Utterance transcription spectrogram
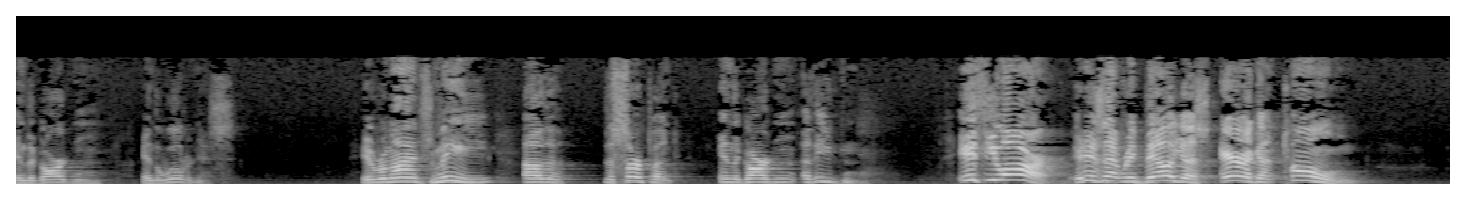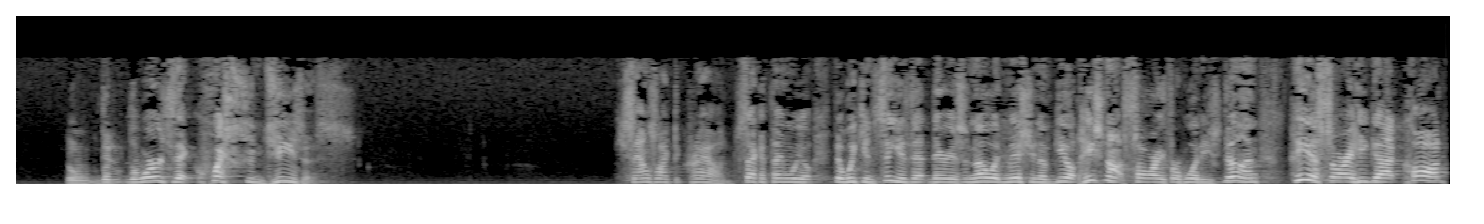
in the garden in the wilderness. It reminds me of the serpent in the Garden of Eden. If you are, it is that rebellious, arrogant tone. The, the, the words that question Jesus. Sounds like the crowd. Second thing we, that we can see is that there is no admission of guilt. He's not sorry for what he's done. He is sorry he got caught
